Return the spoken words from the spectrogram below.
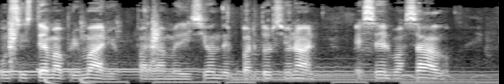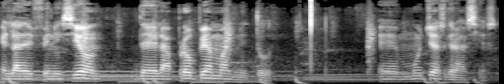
un sistema primario para la medición del par torsional es el basado en la definición de la propia magnitud. Eh, muchas gracias.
